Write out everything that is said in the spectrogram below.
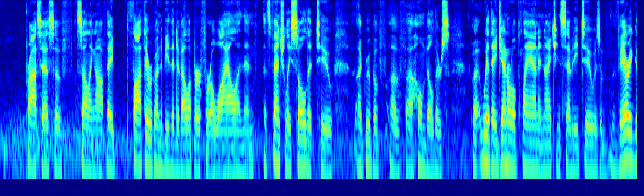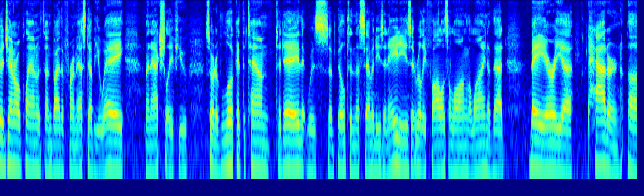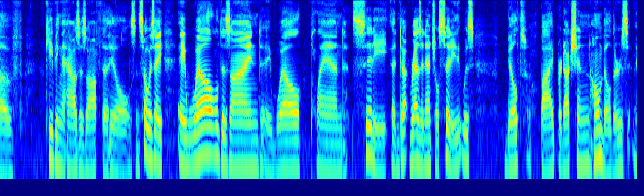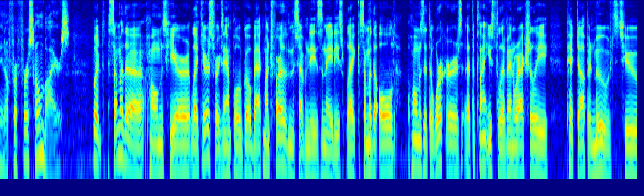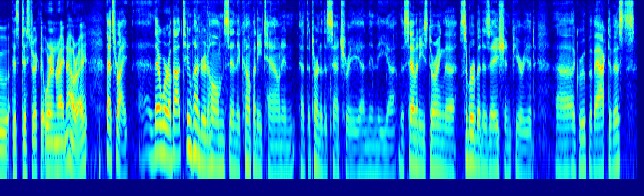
process of selling off. They thought they were going to be the developer for a while and then eventually sold it to a group of, of uh, home builders uh, with a general plan in 1972. It was a very good general plan. It was done by the firm SWA. And actually, if you sort of look at the town today that was uh, built in the 70s and 80s, it really follows along the line of that Bay Area pattern of keeping the houses off the hills. And so it was a, a well designed, a well planned city, a residential city that was built by production home builders, you know, for first home buyers. But some of the homes here, like yours, for example, go back much farther than the 70s and 80s. Like some of the old homes that the workers at the plant used to live in were actually picked up and moved to this district that we're in right now, right? That's right. There were about 200 homes in the company town in, at the turn of the century, and in the, uh, the 70s during the suburbanization period, uh, a group of activists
